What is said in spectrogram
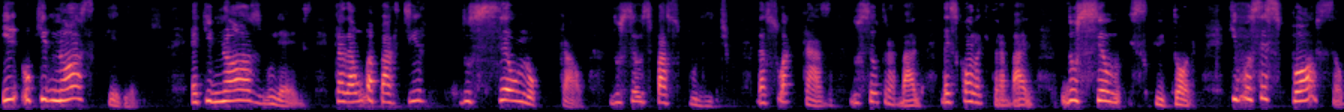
E o que nós queremos é que nós, mulheres, cada uma a partir do seu local, do seu espaço político, da sua casa, do seu trabalho, da escola que trabalha, do seu escritório, que vocês possam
